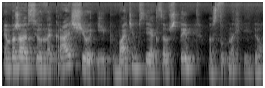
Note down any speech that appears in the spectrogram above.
Я вам бажаю всього найкращого і побачимося, як завжди, в наступних відео.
